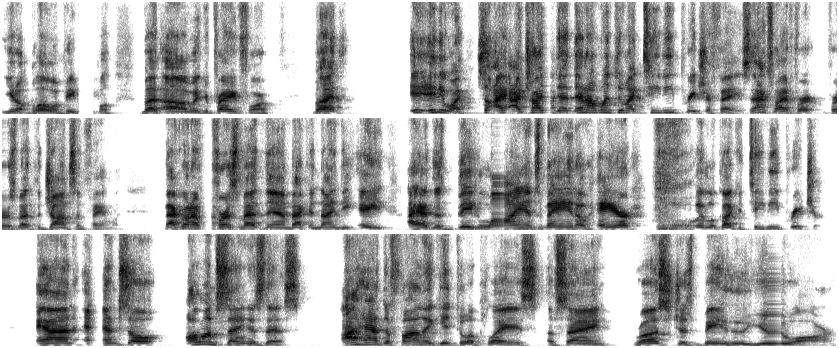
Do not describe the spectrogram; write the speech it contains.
you don't blow on people, but uh, when you're praying for them. But anyway, so I, I tried that. Then I went through my TV preacher phase. That's why I first met the Johnson family. Back when I first met them, back in 98, I had this big lion's mane of hair. It looked like a TV preacher. And, and so all I'm saying is this I had to finally get to a place of saying, Russ, just be who you are,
